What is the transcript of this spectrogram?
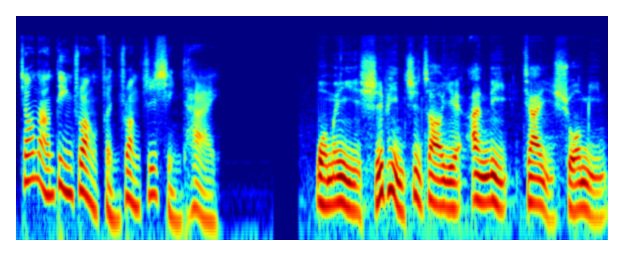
胶囊定状、粉状之形态。我们以食品制造业案例加以说明。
